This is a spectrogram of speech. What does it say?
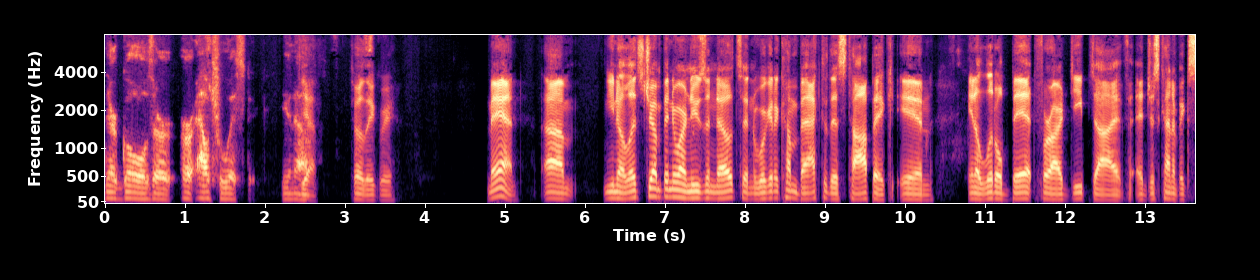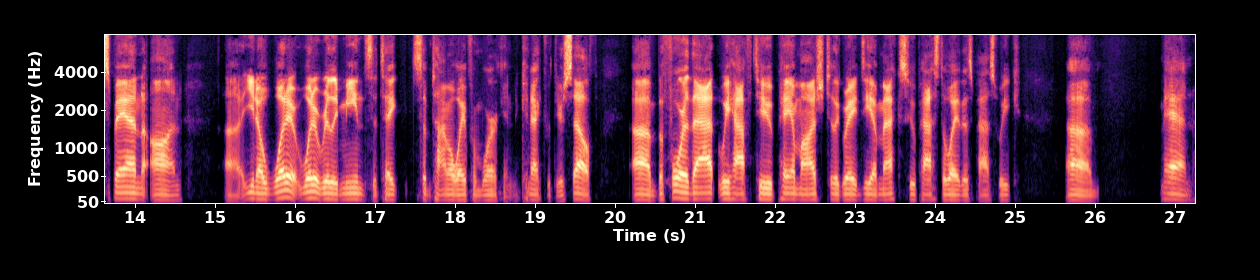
their goals are are altruistic. You know. Yeah, totally agree. Man, um, you know, let's jump into our news and notes, and we're gonna come back to this topic in in a little bit for our deep dive and just kind of expand on uh, you know what it what it really means to take some time away from work and connect with yourself. Um, before that, we have to pay homage to the great DMX who passed away this past week. Um, man,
